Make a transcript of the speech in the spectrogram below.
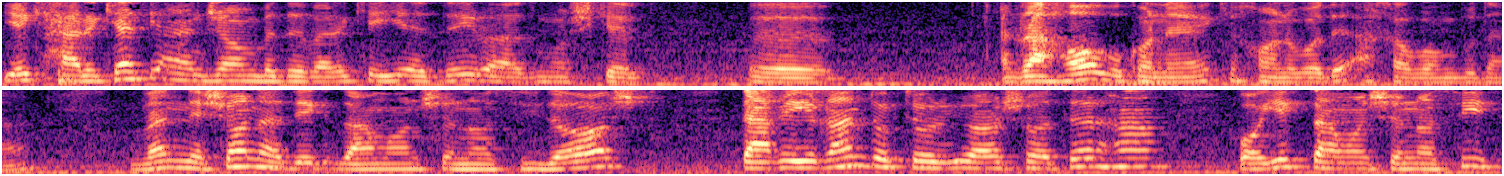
یک حرکتی انجام بده برای که یه عده‌ای رو از مشکل رها بکنه که خانواده اخوان بودن و نشان از یک زمان شناسی داشت دقیقا دکتر یارشاتر هم با یک زمانشناسی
